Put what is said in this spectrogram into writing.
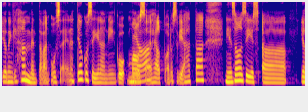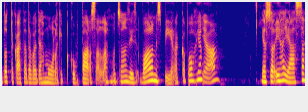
jotenkin hämmentävän usein, että joku siinä niin kuin maussa ja helppoudessa viehättää, niin se on siis, äh, ja totta kai tätä voi tehdä muullakin kuin parsalla, mutta se on siis valmis piirakkapohja, Joo. jos se on ihan jäässä,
